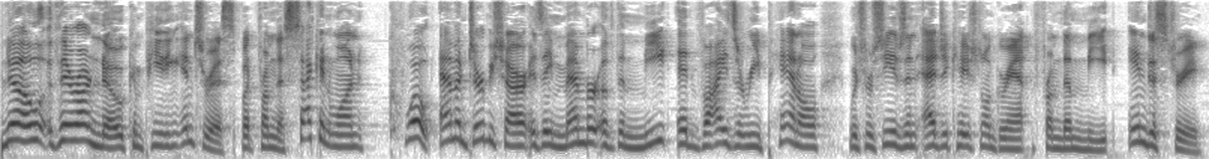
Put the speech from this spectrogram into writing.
No, there are no competing interests. But from the second one, quote, Emma Derbyshire is a member of the Meat Advisory Panel, which receives an educational grant from the meat industry.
